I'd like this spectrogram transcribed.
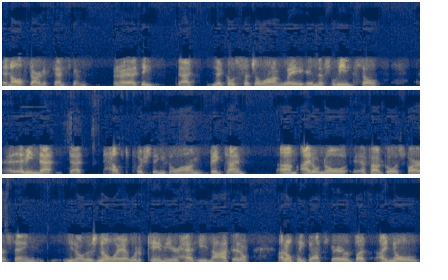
an all-star defenseman, and I, I think that that goes such a long way in this league. So, I mean that that helped push things along big time. Um, I don't know if I'd go as far as saying, you know, there's no way I would have came here had he not. I don't. I don't think that's fair, but I know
